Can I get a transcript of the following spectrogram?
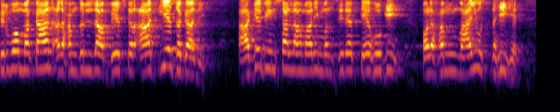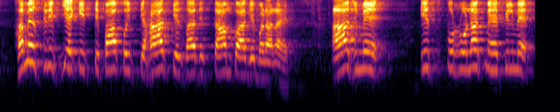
फिर वो मकान, अल्हम्दुलिल्लाह, बेचकर आज ये जगह ली। आगे भी इंशाल्लाह हमारी मंजिलें तय होगी और हम मायूस नहीं है। हमें सिर्फ़ यह कि इतफाक व इतिहाद के साथ इस काम को आगे बढ़ाना है। आज मैं इस पुरौनक महफिल में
